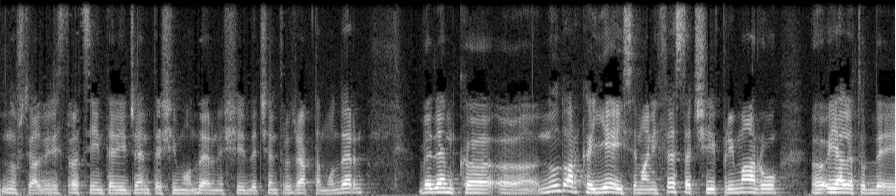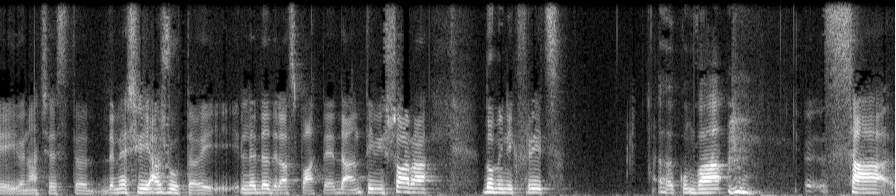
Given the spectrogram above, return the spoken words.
nu știu, administrații inteligente și moderne și de centru-dreapta modern, vedem că uh, nu doar că ei se manifestă, ci primarul îi alături de ei în acest demers și îi ajută, le dă de la spate. Da, în Timișoara, Dominic Fritz cumva s-a,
